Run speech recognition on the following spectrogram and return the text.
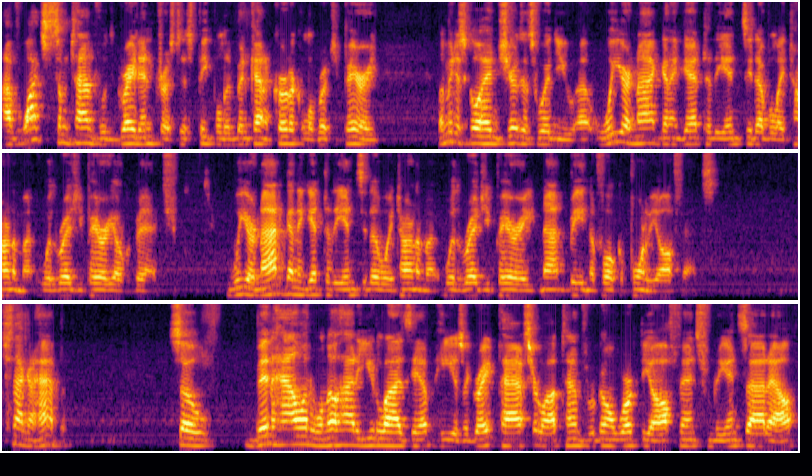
I've watched sometimes with great interest as people have been kind of critical of Reggie Perry. Let me just go ahead and share this with you. Uh, we are not going to get to the NCAA tournament with Reggie Perry on the bench. We are not going to get to the NCAA tournament with Reggie Perry not being the focal point of the offense. It's not going to happen. So Ben Howland will know how to utilize him. He is a great passer. A lot of times we're going to work the offense from the inside out.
